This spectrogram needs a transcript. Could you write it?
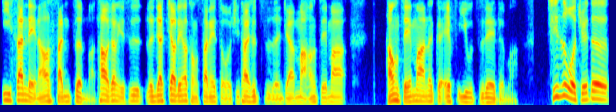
一三垒，然后三振嘛，他好像也是人家教练要从三垒走回去，他也是指人家骂，好像直接骂，好像直接骂那个 FU 之类的嘛。其实我觉得。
